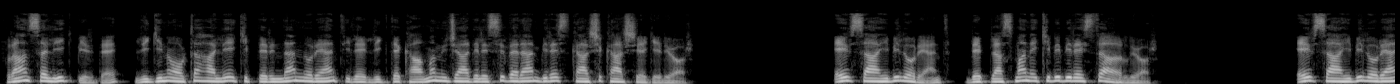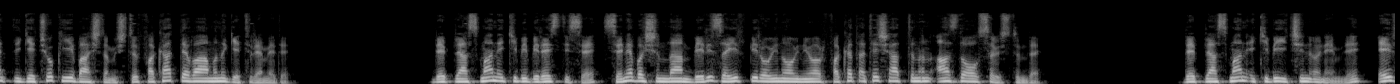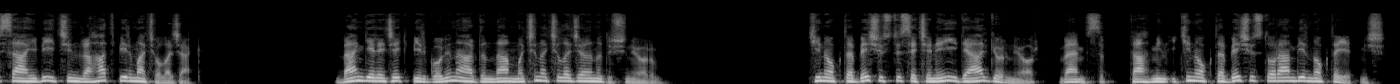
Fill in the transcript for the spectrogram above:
Fransa Lig 1'de, ligin orta halli ekiplerinden Lorient ile ligde kalma mücadelesi veren Brest karşı karşıya geliyor. Ev sahibi Lorient, deplasman ekibi Brest'i ağırlıyor. Ev sahibi Lorient lige çok iyi başlamıştı fakat devamını getiremedi. Deplasman ekibi Brest ise sene başından beri zayıf bir oyun oynuyor fakat ateş hattının az da olsa üstünde. Deplasman ekibi için önemli, ev sahibi için rahat bir maç olacak. Ben gelecek bir golün ardından maçın açılacağını düşünüyorum. 2.5 üstü seçeneği ideal görünüyor. Vems, tahmin 2.5 üst oran 1.70.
